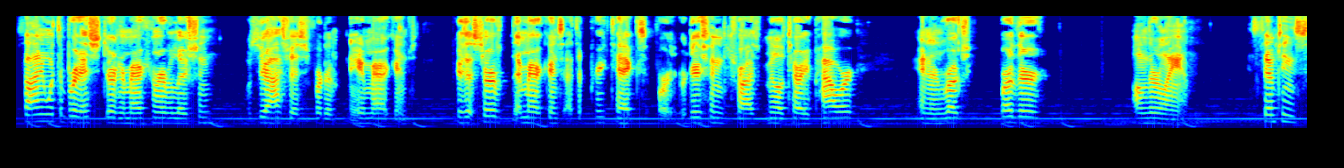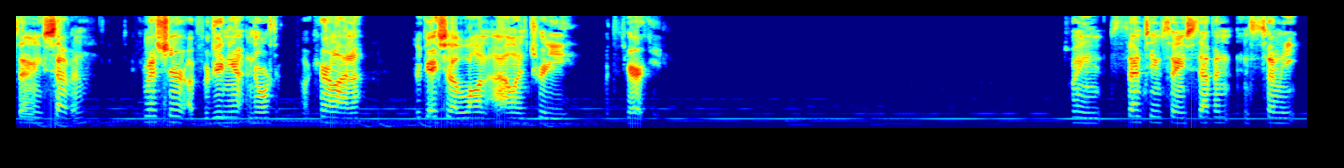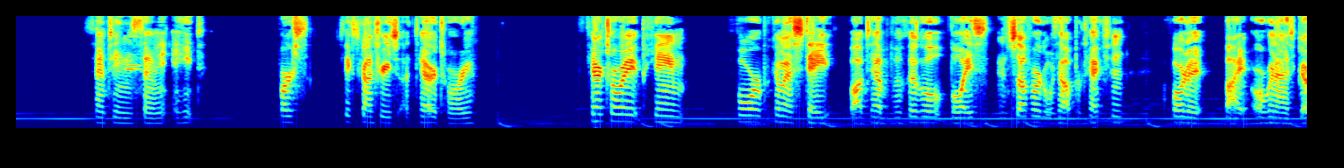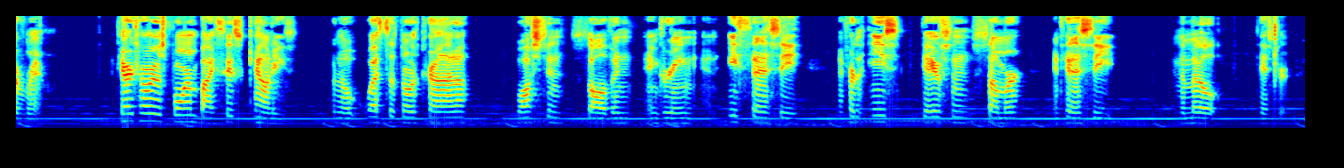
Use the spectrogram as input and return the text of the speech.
Siding with the British during the American Revolution was disastrous for the Native Americans because it served the Americans as a pretext for reducing the tribe's military power and encroach further on their land. In 1777, the Commissioner of Virginia and North Carolina negotiated a Long Island Treaty with the Cherokee. Between 1777 and 70, 1778, first six countries of territory. The territory became before becoming a state, fought to have a political voice, and suffered without protection afforded by organized government. The territory was formed by six counties from the west of North Carolina, Washington, Sullivan, and Greene in East Tennessee, and from the east, Davidson, Sumner, and Tennessee in the Middle District.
